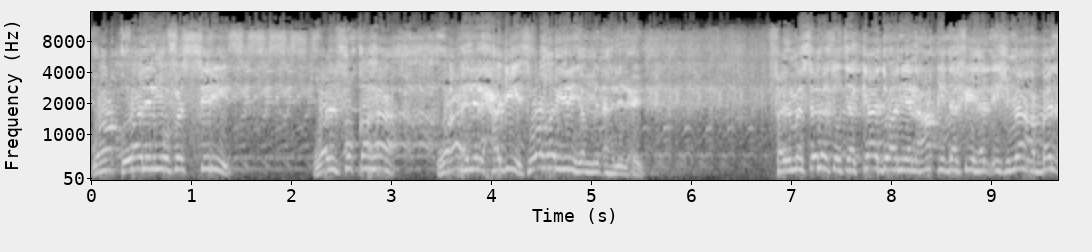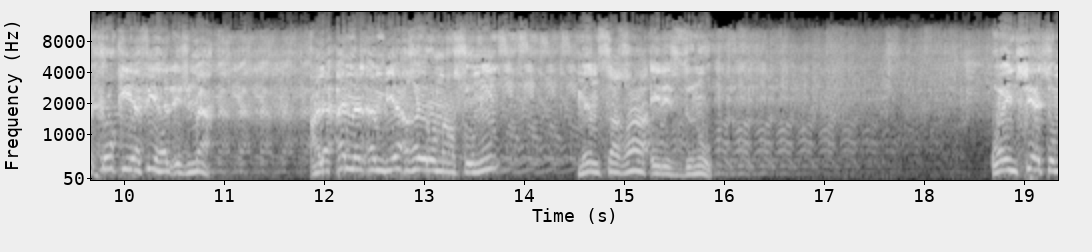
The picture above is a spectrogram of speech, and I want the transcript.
وأقوال المفسرين والفقهاء وأهل الحديث وغيرهم من أهل العلم. فالمسألة تكاد أن ينعقد فيها الإجماع بل حكي فيها الإجماع. على أن الأنبياء غير معصومين من صغائر الذنوب. وإن شئتم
